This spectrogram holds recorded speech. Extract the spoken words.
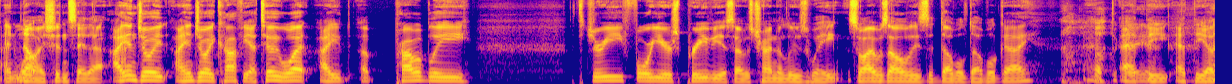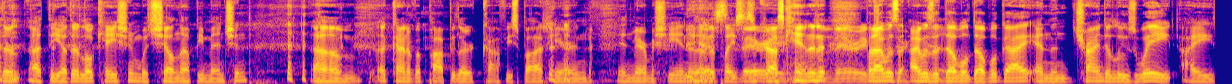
And no, what- I shouldn't say that. I enjoyed I enjoy coffee. I tell you what, I uh, probably three four years previous, I was trying to lose weight, so I was always a double double guy at, at yeah. the at the other at the other location, which shall not be mentioned. Um, a kind of a popular coffee spot here in in Miramichi and in other places very- across Canada. But I was I was a double double guy, and then trying to lose weight, I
